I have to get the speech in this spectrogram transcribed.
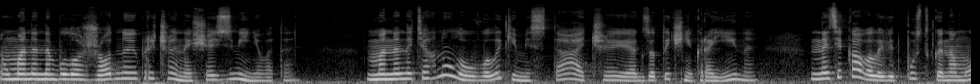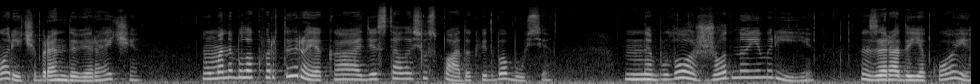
У мене не було жодної причини щось змінювати. Мене не тягнуло у великі міста чи екзотичні країни, не цікавили відпустки на морі чи брендові речі. У мене була квартира, яка дісталась у спадок від бабусі. Не було жодної мрії, заради якої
